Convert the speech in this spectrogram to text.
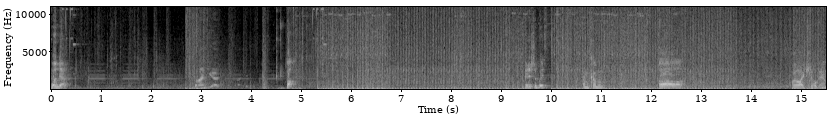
One down. Behind you guys. Finish him, please. I'm coming. Oh, Well, I killed him.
